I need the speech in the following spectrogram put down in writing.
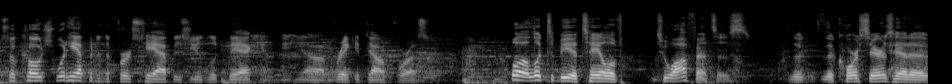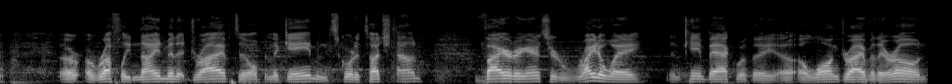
So, Coach, what happened in the first half as you look back and uh, break it down for us? Well, it looked to be a tale of two offenses. The the Corsairs had a a, a roughly nine minute drive to open the game and scored a touchdown. Viator answered right away and came back with a, a, long drive of their own,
